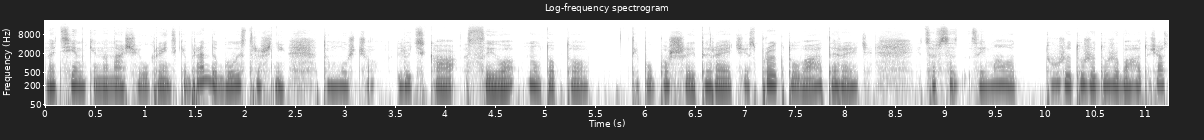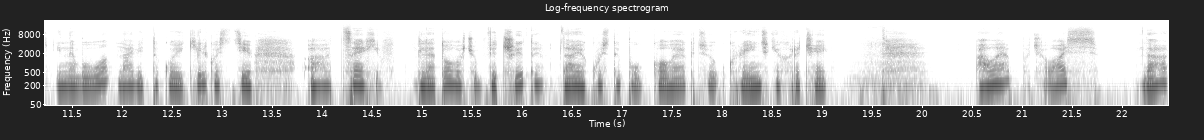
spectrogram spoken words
націнки на наші українські бренди були страшні, тому що людська сила, ну тобто, типу, пошити речі, спроектувати речі, і це все займало дуже дуже багато часу, і не було навіть такої кількості е, цехів для того, щоб відшити да, якусь типу колекцію українських речей. Але почалась да,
